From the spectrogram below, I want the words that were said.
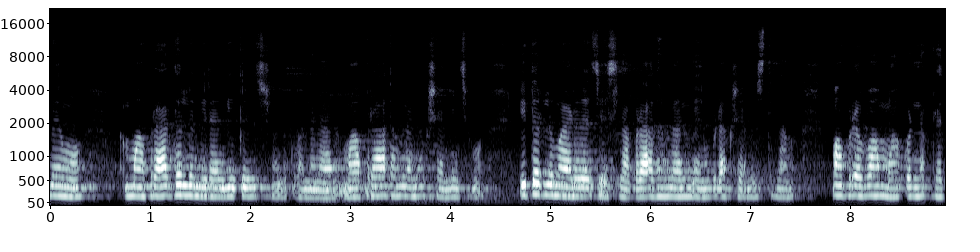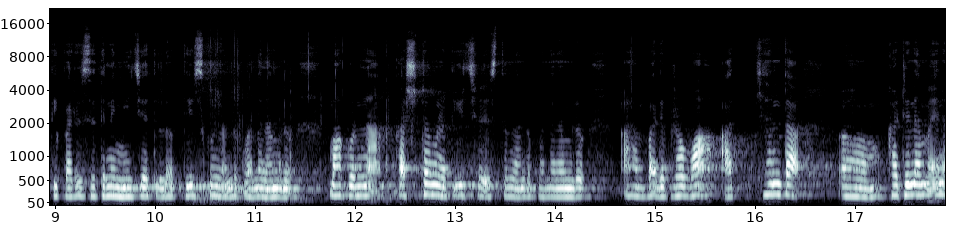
మేము మా ప్రార్థనలు మీరు అంగీకరించినందుకు వందనాలు. మా ప్రార్థనలను క్షమించము. ఇతరులు మాడలో చేసిన ప్రార్థనలను మేము కూడా క్షమిస్తున్నాము. మా ప్రభా మాకున్న ప్రతి పరిస్థితిని మీ చేతుల్లోకి తీసుకున్నందుకు వందనములు. మాకున్న కష్టమును తీర్చివేస్తున్నందుకు వందనములు. మరి ప్రభా అత్యంత కఠినమైన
